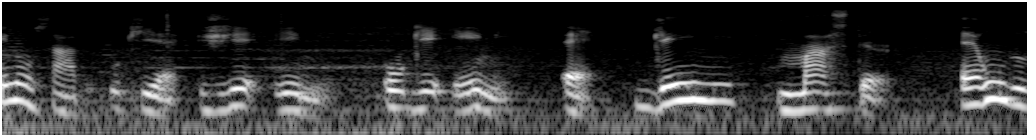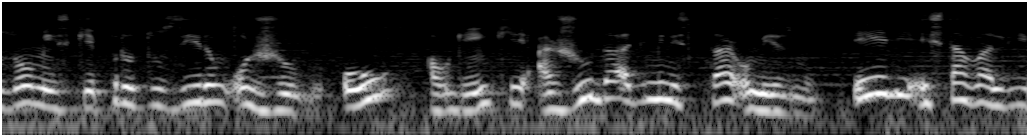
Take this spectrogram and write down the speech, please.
Quem não sabe o que é GM ou GM, é Game Master. É um dos homens que produziram o jogo ou alguém que ajuda a administrar o mesmo. Ele estava ali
